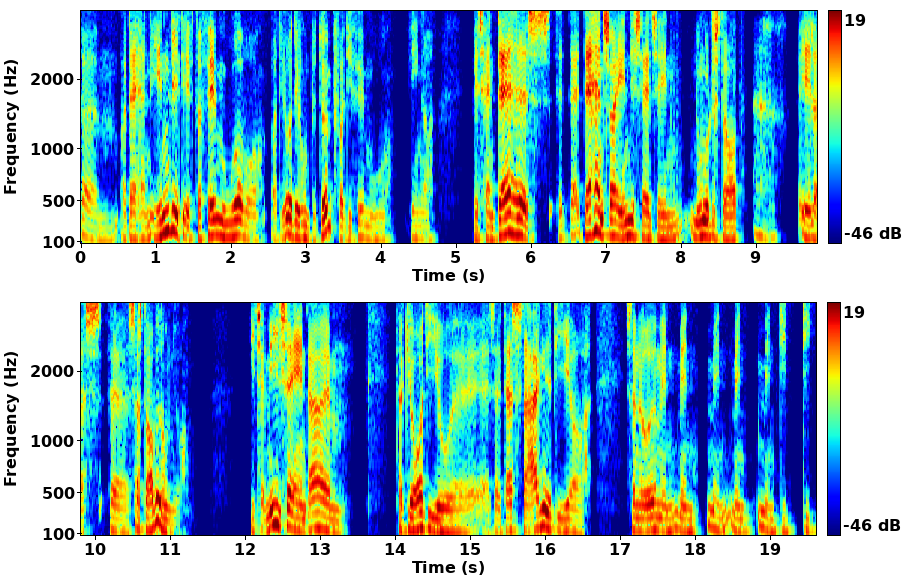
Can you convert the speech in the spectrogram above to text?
Um, og da han endelig efter fem uger, hvor, og det var det, hun blev dømt for de fem uger, Inger, Hvis han da, havde, s- da, da han så endelig sagde til hende, nu må du stoppe, Aha. ellers øh, så stoppede hun jo. I Tamilsagen, der, øh, der gjorde de jo, øh, altså der snakkede de og sådan noget, men, men, men, men, men de, de,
